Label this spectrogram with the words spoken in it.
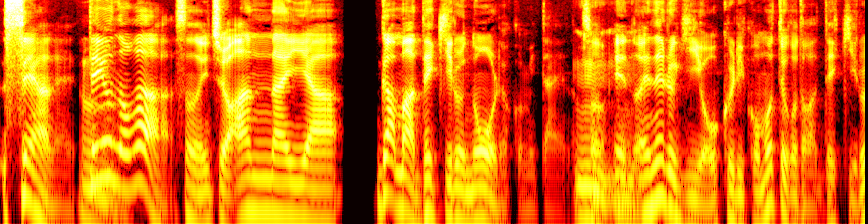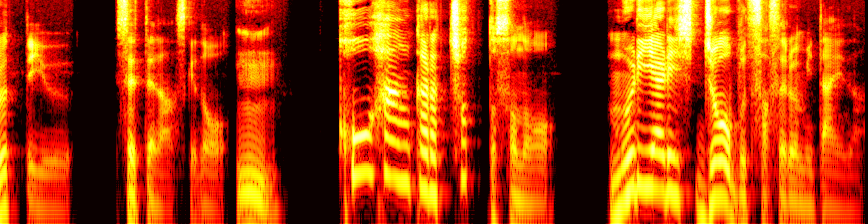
う。せやねん。うんっていうのが、その一応案内屋がまあできる能力みたいな。そのエエネルギーを送り込むっていうことができるっていう設定なんですけど、うん。後半からちょっとその、無理やり成仏させるみたいな、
